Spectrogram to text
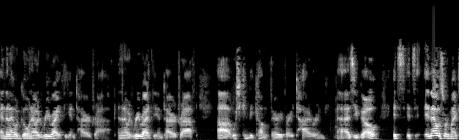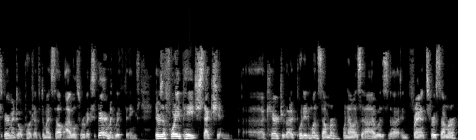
And then I would go and I would rewrite the entire draft. And then I would rewrite the entire draft, uh, which can become very, very tiring as you go. It's, it's, and that was sort of my experimental approach. I thought to myself, I will sort of experiment with things. There's a 40 page section, uh, a character that I put in one summer when I was, uh, I was, uh, in France for a summer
